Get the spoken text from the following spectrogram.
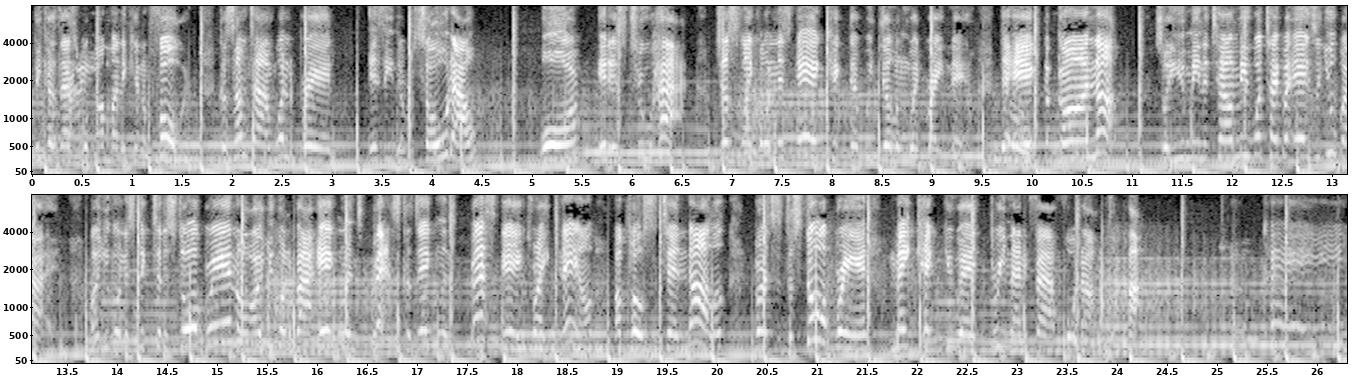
because that's what my money can afford. Because sometimes Wonder Bread is either sold out or it is too high. Just like on this egg kick that we dealing with right now. The eggs have gone up. So you mean to tell me what type of eggs are you buying? Are you going to stick to the store brand or are you going to buy Eggland's Best? Because Eggland's Best eggs right now are close to ten dollars versus the store brand may kick you at three ninety five, four dollars a pop. Okay.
